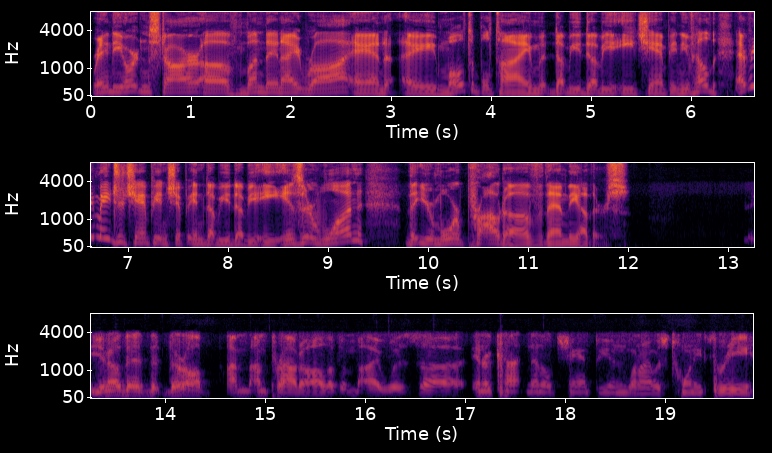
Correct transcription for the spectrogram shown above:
Randy Orton, star of Monday Night Raw and a multiple time WWE champion. You've held every major championship in WWE. Is there one that you're more proud of than the others? You know, they're, they're all. I'm I'm proud of all of them. I was uh, Intercontinental Champion when I was 23,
